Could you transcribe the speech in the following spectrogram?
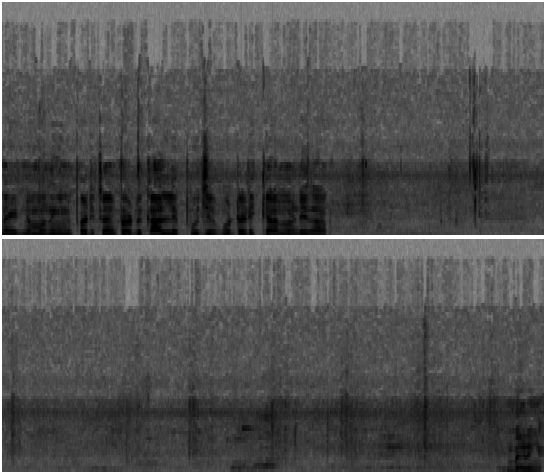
நைட் நம்ம வந்து இங்கே நிப்பாட்டிட்டோம். இப்போ அப்படியே காலையிலே பூஜையை போட்டு அடி கிளம்ப வேண்டியதான் பாருங்க.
